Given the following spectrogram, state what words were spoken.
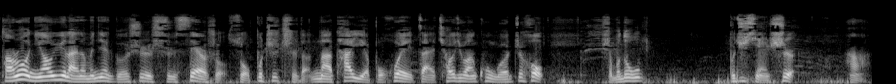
倘若你要预览的文件格式是 Seer 所所不支持的，那它也不会在敲击完空格之后，什么都不去显示，啊，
